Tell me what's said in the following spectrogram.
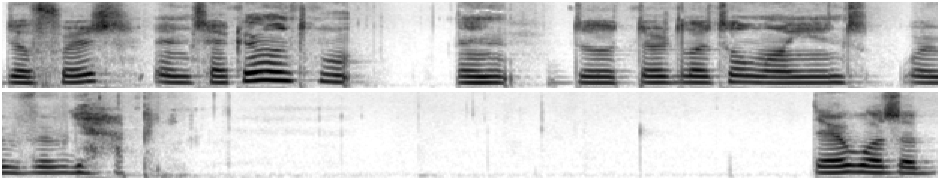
the first and second little and the third little lions were very happy. There was a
